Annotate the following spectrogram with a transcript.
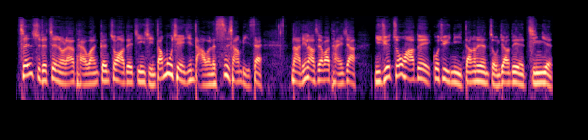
真实的阵容来到台湾，跟中华队进行。到目前已经打完了四场比赛。那林老师要不要谈一下？你觉得中华队过去你担任总教练的经验，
